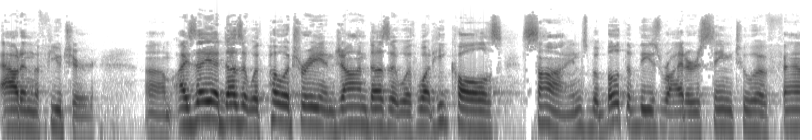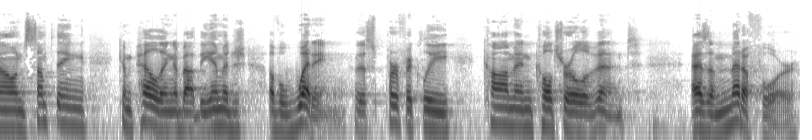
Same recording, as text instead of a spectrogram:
out in the future. Um, Isaiah does it with poetry, and John does it with what he calls signs, but both of these writers seem to have found something compelling about the image of a wedding, this perfectly common cultural event, as a metaphor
